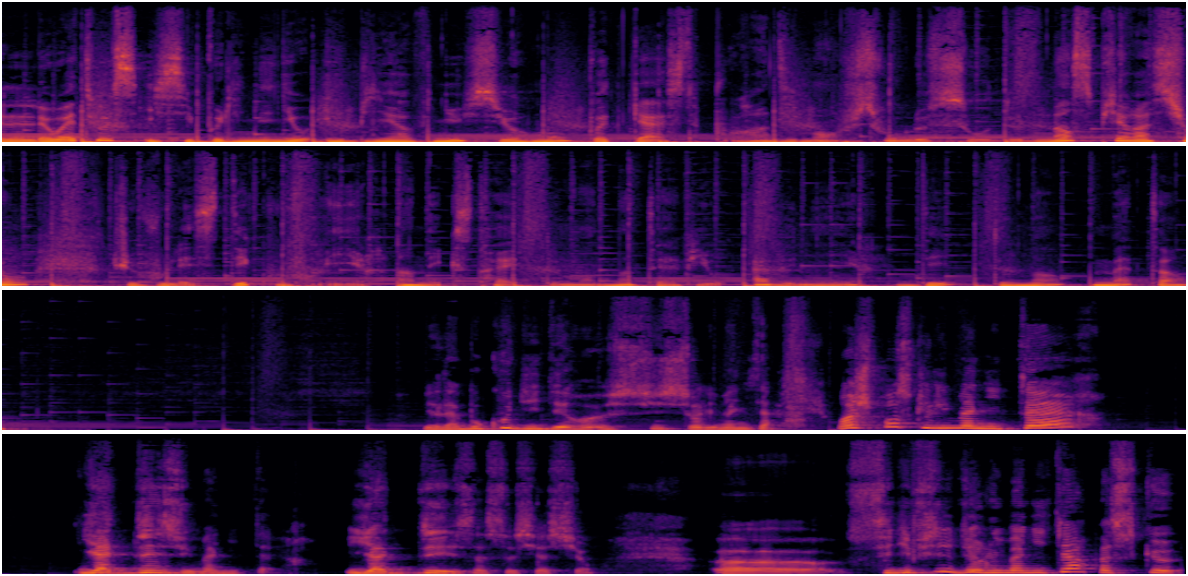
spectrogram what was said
Hello à tous, ici Pauline Agneau et bienvenue sur mon podcast. Pour un dimanche sous le sceau de l'inspiration, je vous laisse découvrir un extrait de mon interview à venir dès demain matin. Il y en a beaucoup d'idées reçues sur l'humanitaire. Moi, je pense que l'humanitaire, il y a des humanitaires, il y a des associations. Euh, c'est difficile de dire l'humanitaire parce que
